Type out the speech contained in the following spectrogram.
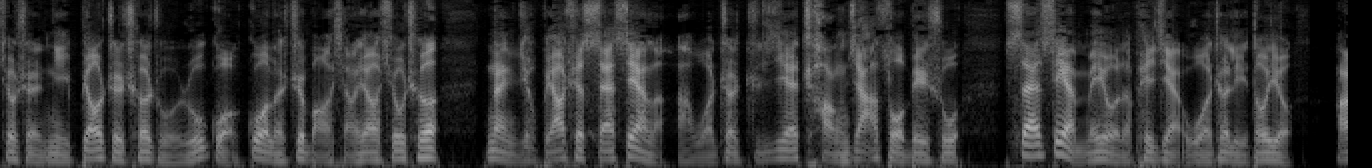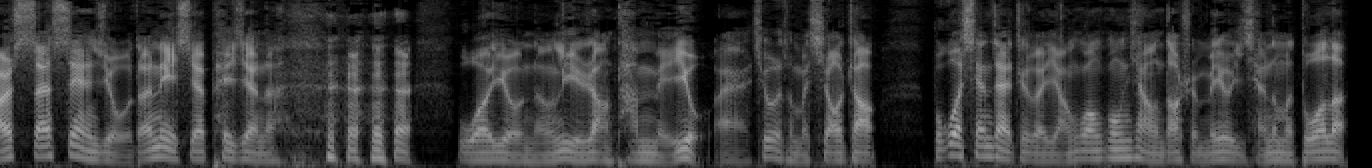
就是你标志车主如果过了质保想要修车，那你就不要去 4S 店了啊，我这直接厂家做背书，4S 店没有的配件我这里都有，而 4S 店有的那些配件呢。呵呵呵我有能力让他没有，哎，就是这么嚣张。不过现在这个阳光工匠倒是没有以前那么多了，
